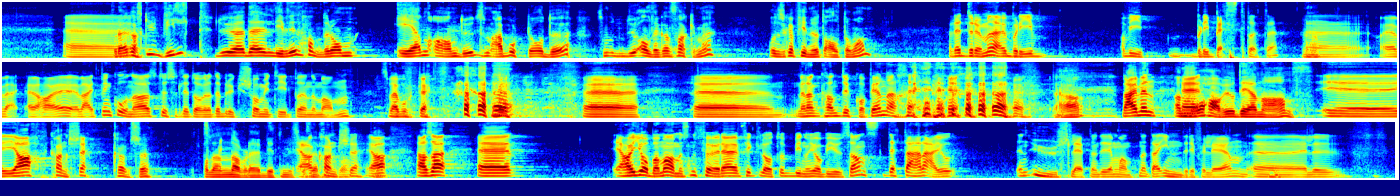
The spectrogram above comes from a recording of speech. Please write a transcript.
For det er ganske vilt. Du, er- det, livet ditt handler om en annen dude som er borte og død, som du aldri kan snakke med. Og du skal finne ut alt om ham. Ja, det Drømmen er jo å bli, å bli best på dette. Eh, og jeg, jeg, jeg vet min kone har stusset litt over at jeg bruker så mye tid på denne mannen som er borte. uh, uh, men han kan dukke opp igjen, da. Ja. Nei, men Ja, nå eh, har vi jo DNA-et hans, Ja, kanskje. kanskje. På den navlebiten vi skal Ja, se på. kanskje. Ja. Altså, eh, jeg har jobba med Amundsen før jeg fikk lov til å begynne å jobbe i huset hans. Dette her er jo den uslepne diamanten. Dette er indrefileten. Mm. eller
